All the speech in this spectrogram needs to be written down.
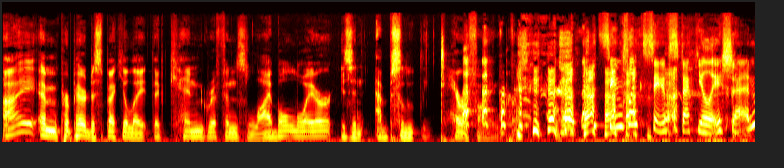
I am prepared to speculate that Ken Griffin's libel lawyer is an absolutely terrifying person. it seems like safe speculation.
